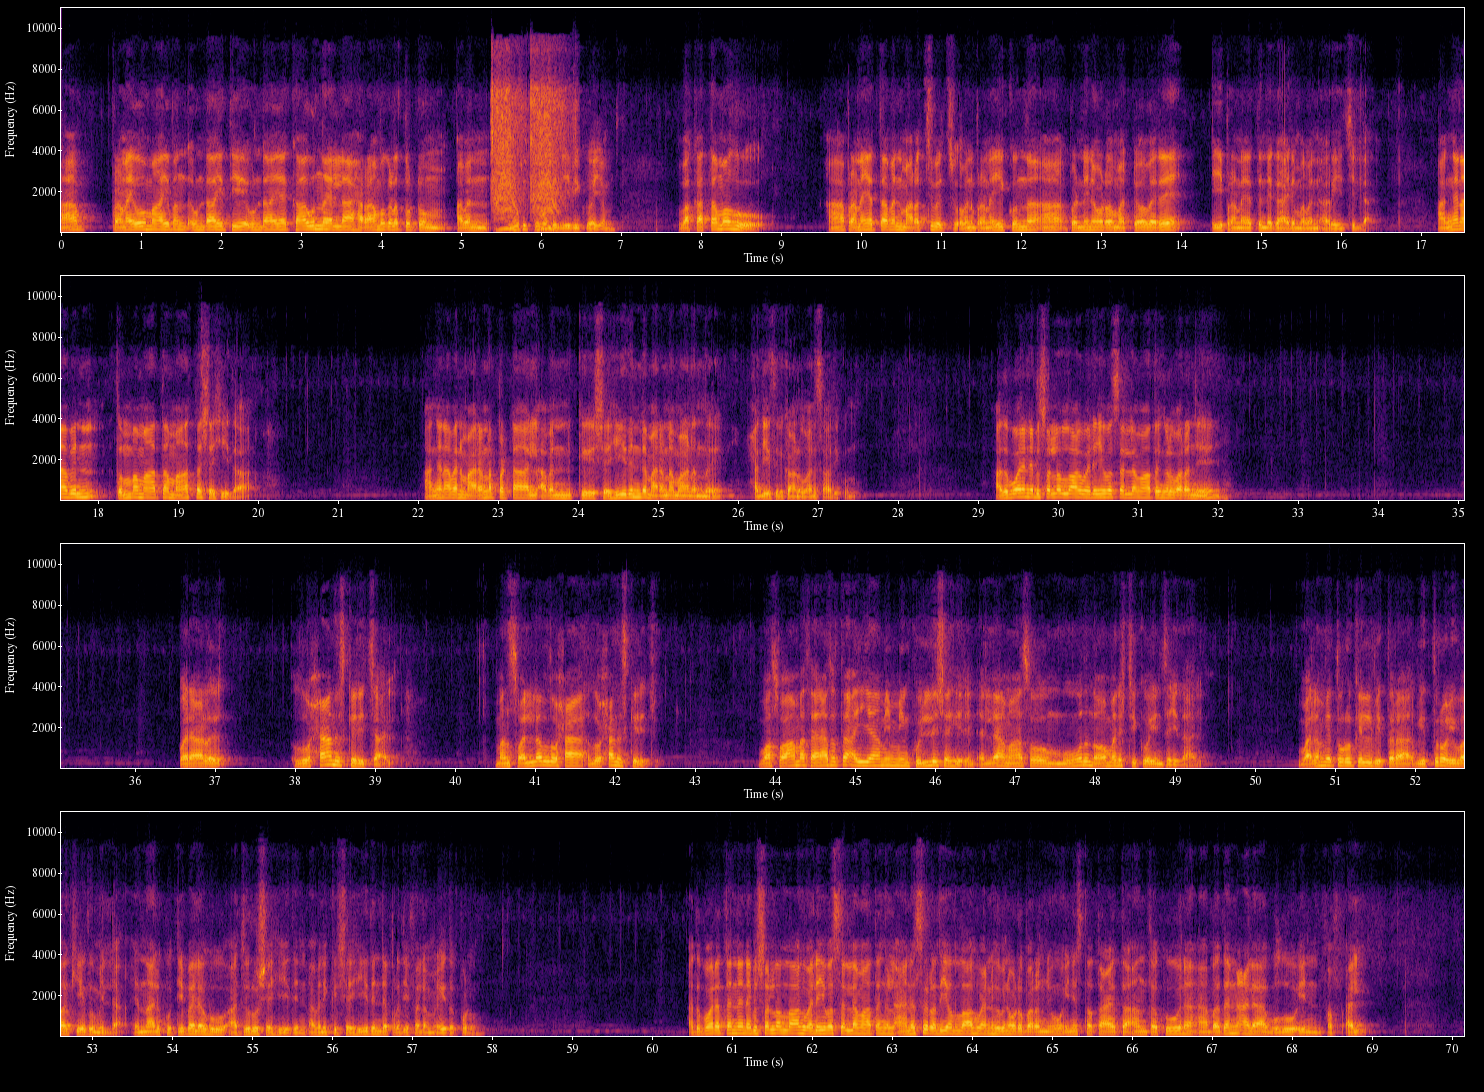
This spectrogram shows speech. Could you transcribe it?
ആ പ്രണയവുമായി ഉണ്ടായി ഉണ്ടായേക്കാവുന്ന എല്ലാ ഹറാമുകളെ തൊട്ടും അവൻ സൂക്ഷിച്ചുകൊണ്ട് ജീവിക്കുകയും വകത്തമഹു ആ പ്രണയത്തെ അവൻ മറച്ചു വെച്ചു അവൻ പ്രണയിക്കുന്ന ആ പെണ്ണിനോടോ മറ്റോ വരെ ഈ പ്രണയത്തിന്റെ കാര്യം അവൻ അറിയിച്ചില്ല. അങ്ങനെ അവൻ തുമ്മ മാത്ത മാത്ത ഷഹീദ. അങ്ങനെ അവൻ മരണപ്പെട്ടാൽ അവൻക്ക് ഷഹീദിന്റെ മരണമാണെന്ന് ഹദീസിൽ കാണുവാൻ സാധിക്കുന്നു. അതുപോലെ നബി സല്ലല്ലാഹു അലൈഹി വസല്ലമ തങ്ങൾ പറഞ്ഞ് ഒരാൾ ലുഹ നിസ്കരിച്ചാൽ മൻ ലുഹ ലുഹ നിസ്കരിച്ചു. വസ്വാമ സനാസത്ത അയ്യാമിൻ മിൻ കുല്ലി ഷഹീരിൻ എല്ലാ മാസവും മൂന്ന് നോമനുഷ്ഠിക്കുകയും ചെയ്താൽ വലം വെത്തുറുക്കിൽ വിത്ര വിത്ര ഒഴിവാക്കിയതുമില്ല. എന്നാൽ കുത്തിബലഹു അജുറു ഷഹീദിൻ അവനിക്ക് ഷഹീദിന്റെ പ്രതിഫലം എഴുതപ്പെടും. അതുപോലെ തന്നെ നബി സല്ലല്ലാഹു അലൈഹി വസല്ലമ തങ്ങൾ അനസ് റളിയല്ലാഹു അൻഹുവിനോട് പറഞ്ഞു ഇനിസ്തതഅത അൻ തകൂന അലാ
